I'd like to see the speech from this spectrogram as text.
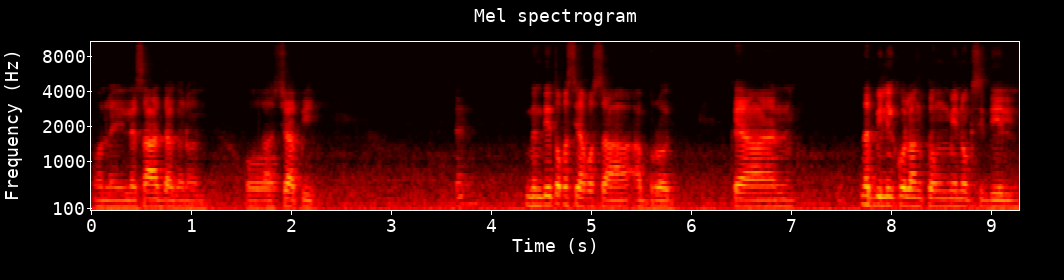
Online, Lazada, ganun. O uh, Shopee. Nandito kasi ako sa abroad. Kaya, nabili ko lang tong minoxidil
